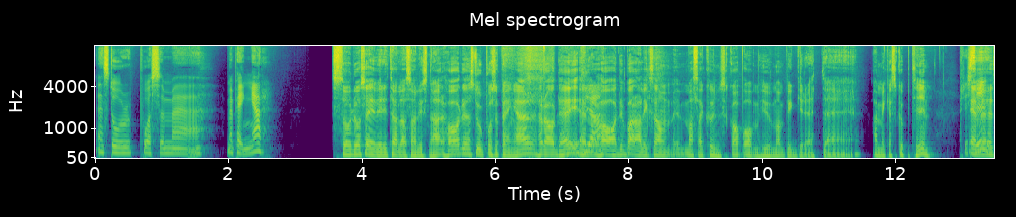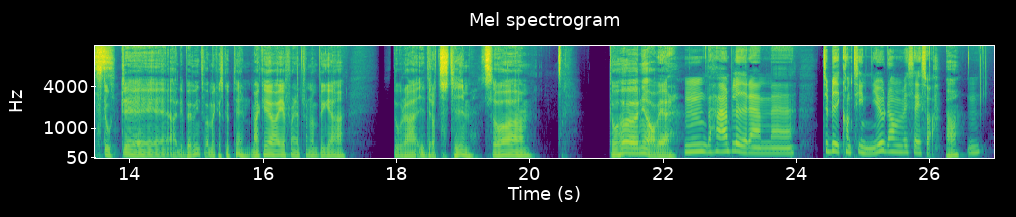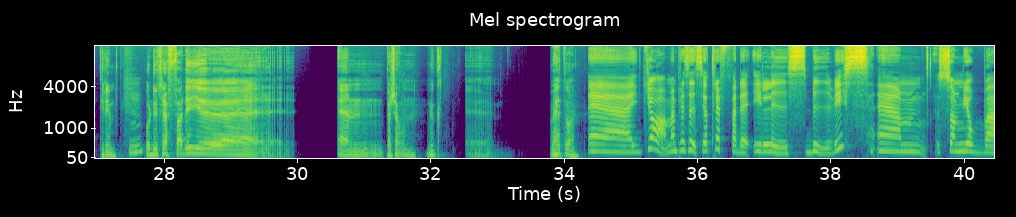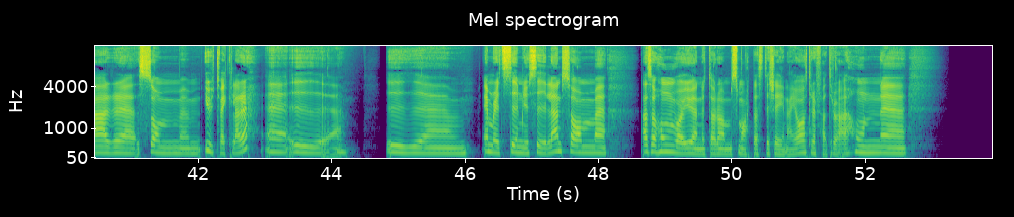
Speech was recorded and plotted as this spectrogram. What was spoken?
en stor påse med, med pengar. Så då säger vi det till alla som lyssnar. Har du en stor påse pengar, hör av dig. Eller Ja. har du bara liksom massa kunskap om hur man bygger ett eh, Amerikas Cup-team? Precis. Eller ett stort, eh, ja det behöver inte vara Amerikas Cup-team. Man kan ju ha erfarenhet från att bygga stora idrottsteam. Så då hör ni av er. Mm, det här blir en eh, to be continued, om vi säger så. Ja, Mm. grymt. Mm. Och du träffade ju eh, en person. Nu, eh, vad hette hon? Eh, ja, men precis. Jag träffade Elise Bivis ehm, eh, som jobbar som utvecklare eh, i, eh, i eh, Emirates Team New Zealand. Som, eh, alltså hon var ju en av de smartaste tjejerna jag har träffat tror jag. Hon, eh,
